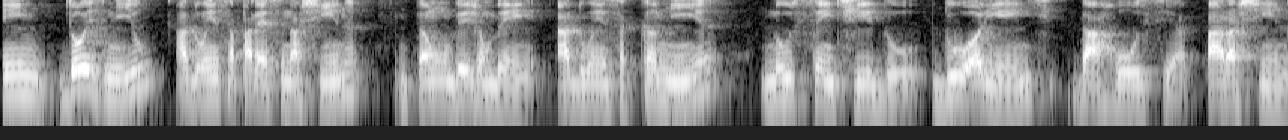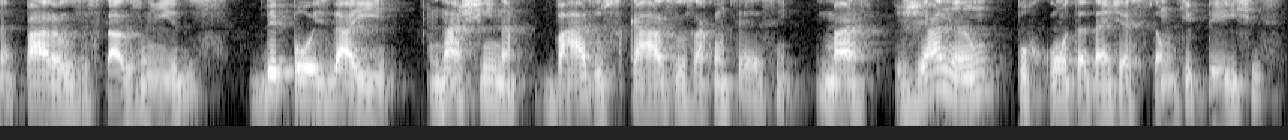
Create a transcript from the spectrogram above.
Em 2000, a doença aparece na China, então vejam bem, a doença caminha no sentido do Oriente, da Rússia para a China, para os Estados Unidos. Depois daí, na China, vários casos acontecem, mas já não por conta da ingestão de peixes,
